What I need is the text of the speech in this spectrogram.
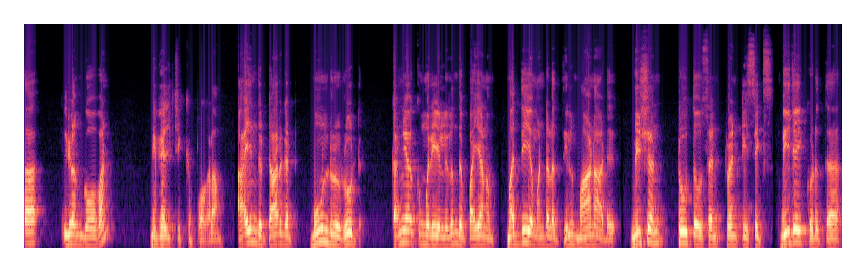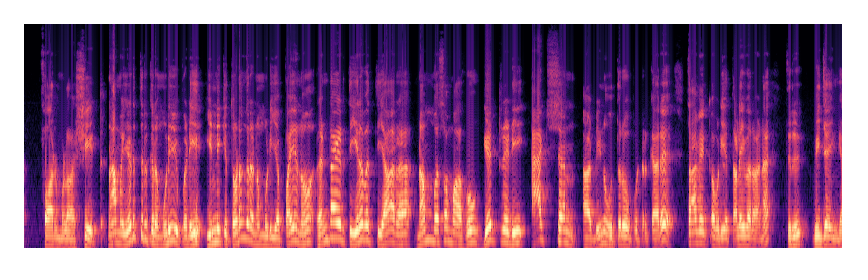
த இளங்கோவன். நிகழ்ச்சிக்கு போகலாம். ஐந்து டார்கெட் மூன்று ரூட். கன்னியாகுமரியிலிருந்து பயணம் மத்திய மண்டலத்தில் மாநாடு. Mission two thousand twenty six Vijay கொடுத்த ஃபார்முலா ஷீட் நாம எடுத்திருக்கிற முடிவுப்படி இன்னைக்கு தொடங்குற நம்முடைய பயணம் ரெண்டாயிரத்தி இருபத்தி ஆற நம் வசமாகும் கெட் ரெடி ஆக்ஷன் அப்படின்னு உத்தரவு போட்டிருக்காரு தாவேக்காவுடைய தலைவரான திரு விஜய்ங்க.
